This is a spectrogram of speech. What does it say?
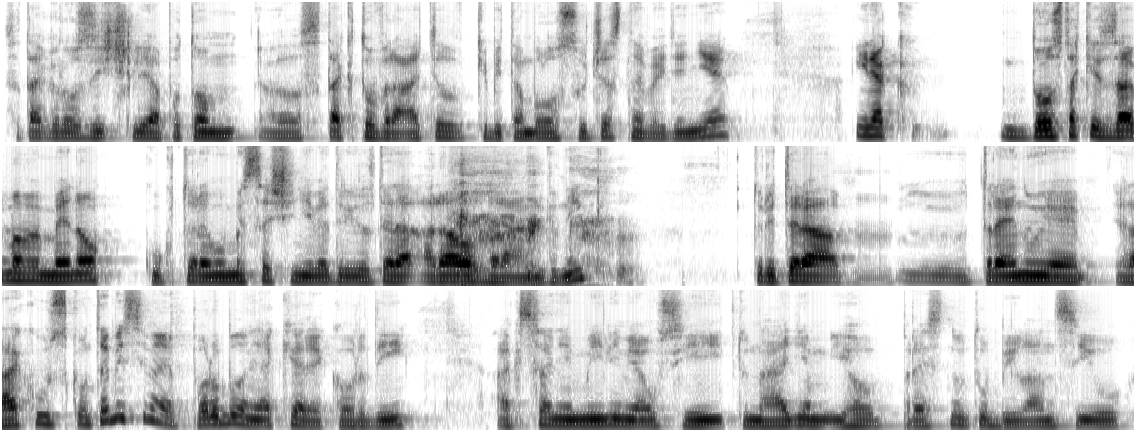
sa tak rozišli a potom uh, sa takto vrátil, keby tam bolo súčasné vedenie. Inak dosť také zaujímavé meno, ku ktorému my sa ešte nevedrili, teda Ralf Rangnick, ktorý teda uh, trénuje Rakúskom. Tam myslím aj porobil nejaké rekordy. Ak sa nemýlim, ja už si tu nájdem jeho presnú tú bilanciu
